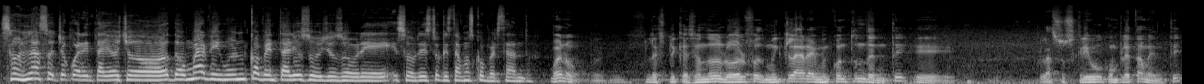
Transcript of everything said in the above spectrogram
Son las 8.48. Don Marvin, un comentario suyo sobre, sobre esto que estamos conversando. Bueno, la explicación de don Rodolfo es muy clara y muy contundente. Eh, la suscribo completamente.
